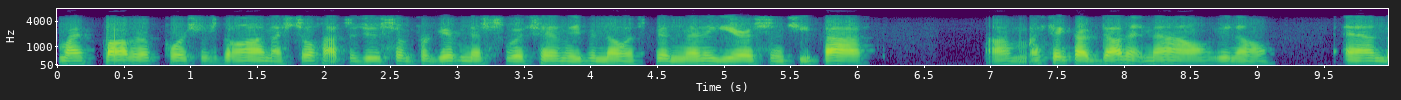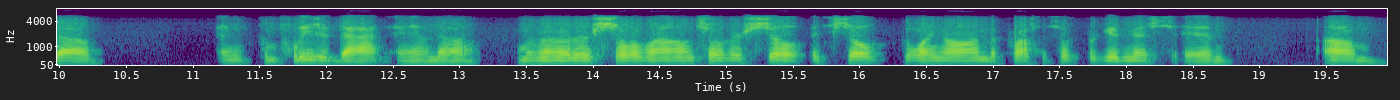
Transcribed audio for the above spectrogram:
my father, of course, is gone. I still have to do some forgiveness with him, even though it's been many years since he passed. Um, I think I've done it now, you know, and uh, and completed that. And uh, my mother's still around, so there's still it's still going on the process of forgiveness and um,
